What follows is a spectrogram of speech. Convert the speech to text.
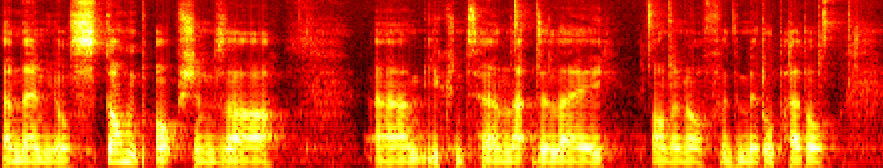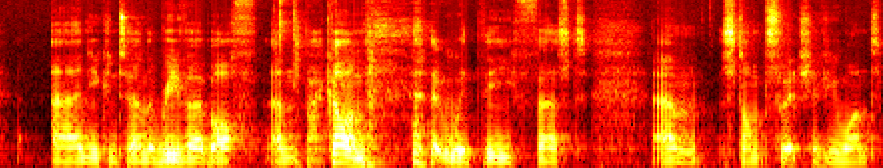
And then your stomp options are um, you can turn that delay on and off with the middle pedal and you can turn the reverb off and back on with the first um, stomp switch if you want.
